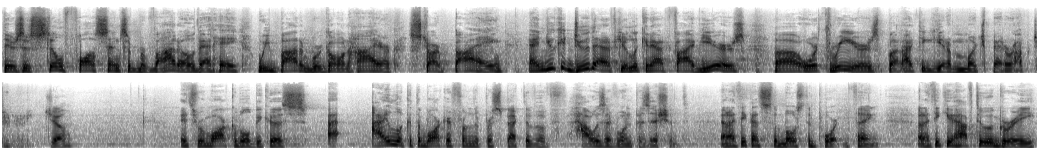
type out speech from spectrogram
there's a still false sense of bravado that hey, we bottomed, we're going higher, start buying, and you could do that if you're looking at five years uh, or three years. But I think you get a much better opportunity. Joe, it's remarkable because I, look at the market from the perspective of how is everyone positioned. And I think that's the most important thing. And I think you have to agree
